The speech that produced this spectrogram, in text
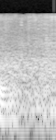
Okay.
